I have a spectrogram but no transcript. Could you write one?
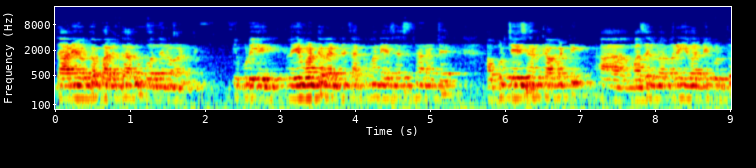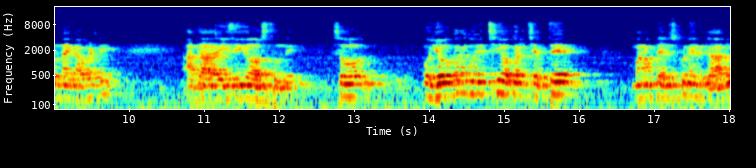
దాని యొక్క ఫలితాలు పొందిన వాడిని ఇప్పుడు ఏ- ఏమంటే వెంటనే తక్కువని వేసేస్తున్నానంటే అప్పుడు చేశాను కాబట్టి ఆ మజిల్ మెమరీ ఇవన్నీ గుర్తున్నాయి కాబట్టి అంత ఈజీగా వస్తుంది. సో యోగా గురించి ఒకరు చెప్తే మనం తెలుసుకునేది కాదు.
